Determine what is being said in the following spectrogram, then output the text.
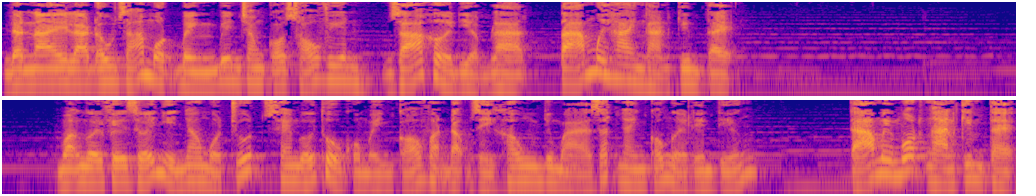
Lần này là đấu giá một bình bên trong có 6 viên, giá khởi điểm là 82.000 kim tệ. Mọi người phía dưới nhìn nhau một chút xem đối thủ của mình có vận động gì không nhưng mà rất nhanh có người lên tiếng. 81.000 kim tệ.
